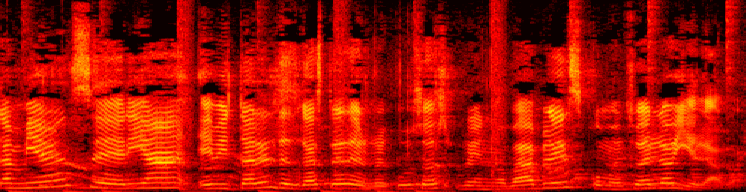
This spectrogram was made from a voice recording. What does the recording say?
También sería evitar el desgaste de recursos renovables como el suelo y el agua.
